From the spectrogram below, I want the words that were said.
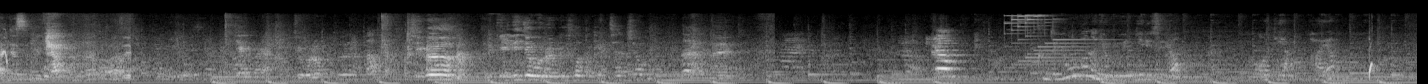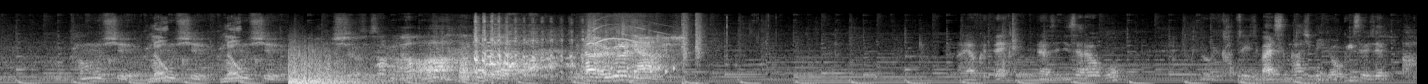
안 좋습니까? 이쪽으로? 지금 이렇게 인위적으로 이렇게 서도 괜찮죠? 네. 큐. 근데 형부는 여기 웬일이세요? 어디 아파요? 강훈 씨 강훈 씨 강훈 씨 죄송합니다. 야, 왜 그러냐? 나요 그때 그래서 인사를 하고 여기 갑자기 이제 말씀을 하시면 여기서 이제 아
